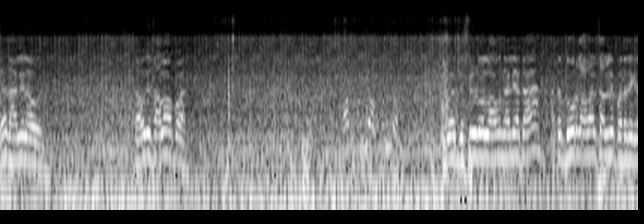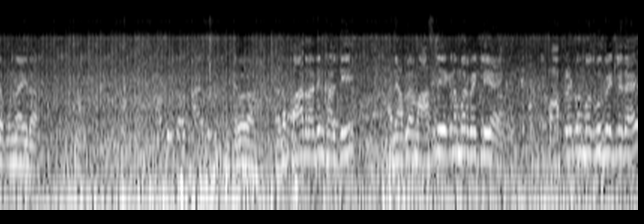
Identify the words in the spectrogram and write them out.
या झाले लावून. जाऊ दे चालू आपण. दुसरी डोर लावून झाली आता. आता दोर लावायला चाललोय परत एकदा पुन्हा एकदा. हे बघा आता पार राहतील खालती. आणि आपल्याला मासली एक नंबर भेटली आहे. पापलेट पण मजबूत भेटलेत आहेत.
